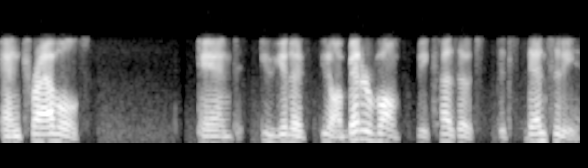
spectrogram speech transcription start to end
and travels, and you get a you know a better bump because of its density.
